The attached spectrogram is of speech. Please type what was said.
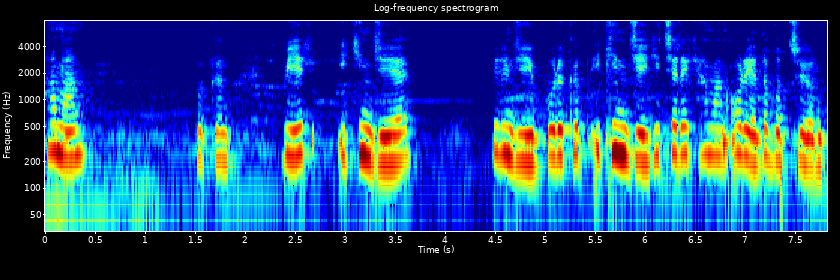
Hemen bakın bir ikinciye birinciyi bırakıp ikinciye geçerek hemen oraya da batıyorum.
